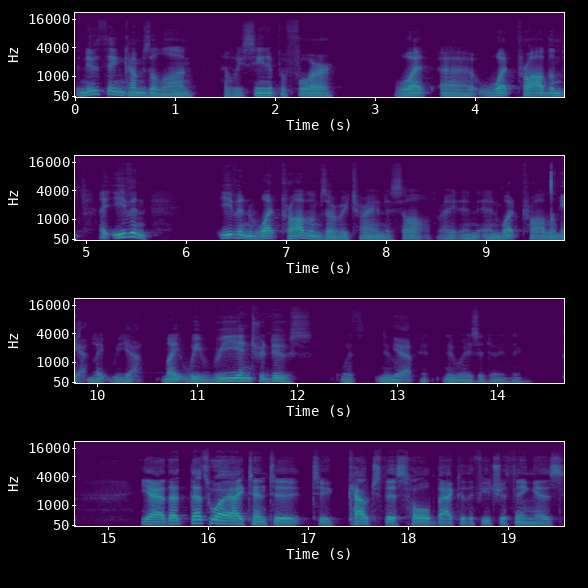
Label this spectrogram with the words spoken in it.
the new thing comes along. Have we seen it before? What uh, what problems? Uh, even even what problems are we trying to solve, right? And and what problems yeah. might we yeah. might we reintroduce with new yeah. new ways of doing things? Yeah, that that's why I tend to to couch this whole Back to the Future thing as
